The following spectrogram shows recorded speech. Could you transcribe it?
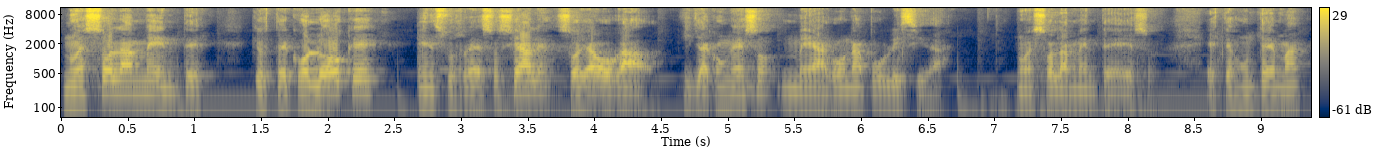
No es solamente que usted coloque en sus redes sociales, soy abogado, y ya con eso me hago una publicidad. No es solamente eso. Este es un tema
